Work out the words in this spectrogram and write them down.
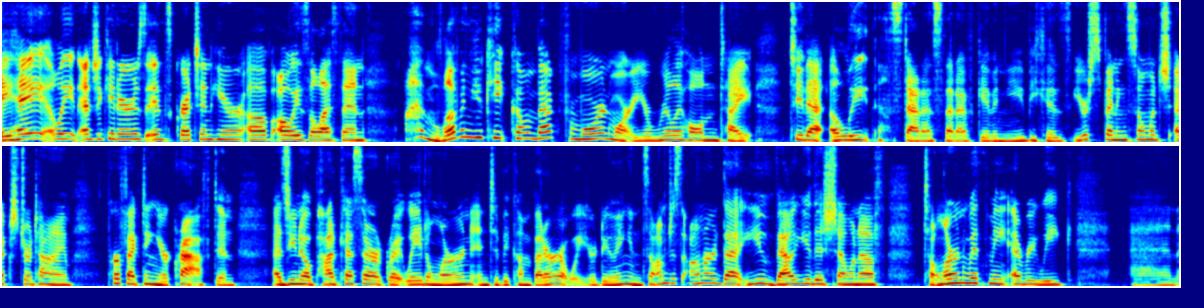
Hey, hey, elite educators, it's Gretchen here of Always a Lesson. I'm loving you keep coming back for more and more. You're really holding tight to that elite status that I've given you because you're spending so much extra time perfecting your craft. And as you know, podcasts are a great way to learn and to become better at what you're doing. And so I'm just honored that you value this show enough to learn with me every week. And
